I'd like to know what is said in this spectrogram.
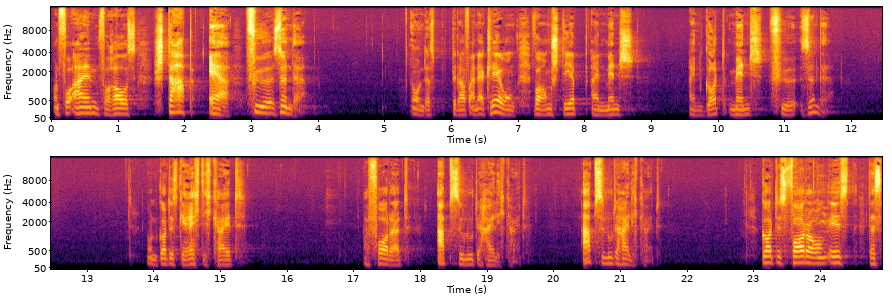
und vor allem voraus starb er für Sünder. Und das bedarf einer Erklärung. Warum stirbt ein Mensch, ein Gottmensch für Sünder? Und Gottes Gerechtigkeit erfordert absolute Heiligkeit. Absolute Heiligkeit. Gottes Forderung ist, dass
